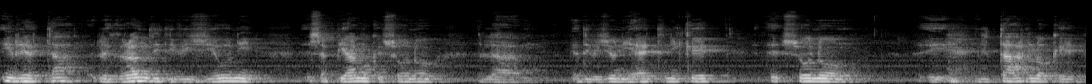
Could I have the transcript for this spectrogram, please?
In realtà le grandi divisioni sappiamo che sono la, le divisioni etniche, eh, sono eh, il tarlo che eh,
